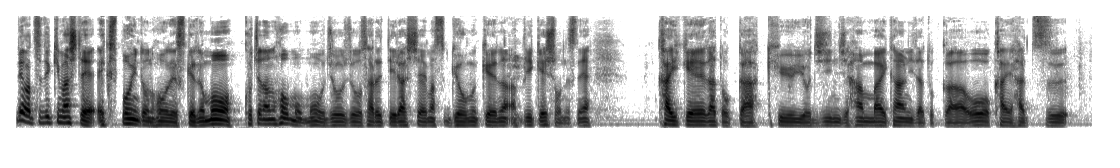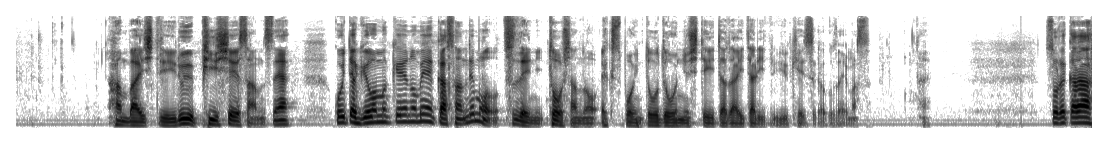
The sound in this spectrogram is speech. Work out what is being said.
では続きましてエクスポイントの方ですけれどもこちらの方ももう上場されていらっしゃいます業務系のアプリケーションですね会計だとか給与人事販売管理だとかを開発販売している PCA さんですねこういった業務系のメーカーさんでもすでに当社のエクスポイントを導入していただいたりというケースがございます。それから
